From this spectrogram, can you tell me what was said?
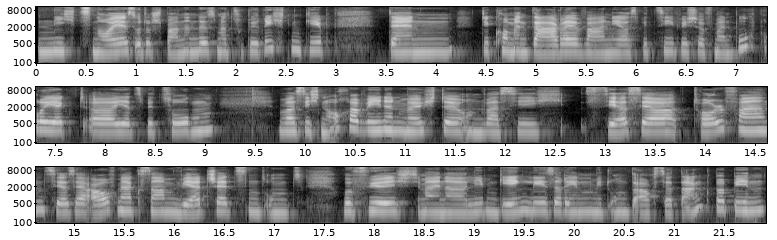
nichts Neues oder Spannendes mehr zu berichten gibt, denn die Kommentare waren ja spezifisch auf mein Buchprojekt äh, jetzt bezogen. Was ich noch erwähnen möchte und was ich sehr, sehr toll fand, sehr, sehr aufmerksam, wertschätzend und wofür ich meiner lieben Gegenleserin mitunter auch sehr dankbar bin,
